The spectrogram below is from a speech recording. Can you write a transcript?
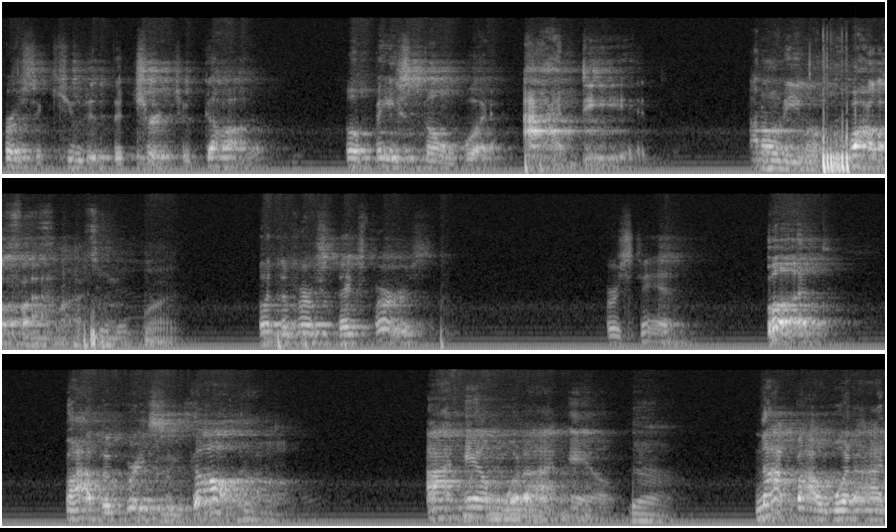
persecuted the church of God. So based on what I did, I don't even qualify. Right. But the verse next verse, verse 10. But by the grace of God, I am what I am. Yeah. Not by what I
